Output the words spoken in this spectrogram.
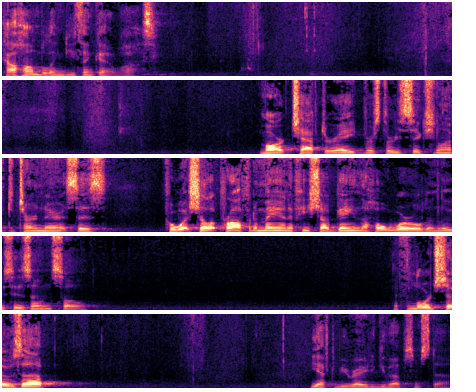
How humbling do you think that was? Mark chapter 8, verse 36, you don't have to turn there. It says, For what shall it profit a man if he shall gain the whole world and lose his own soul? If the Lord shows up, you have to be ready to give up some stuff.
